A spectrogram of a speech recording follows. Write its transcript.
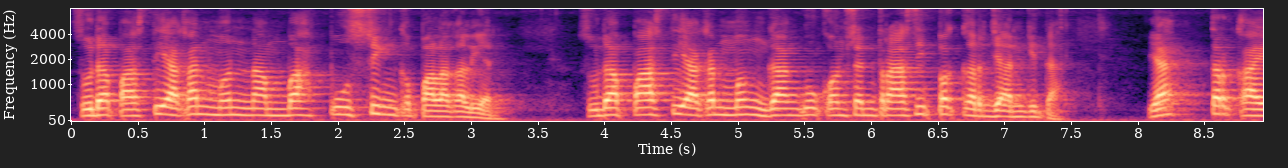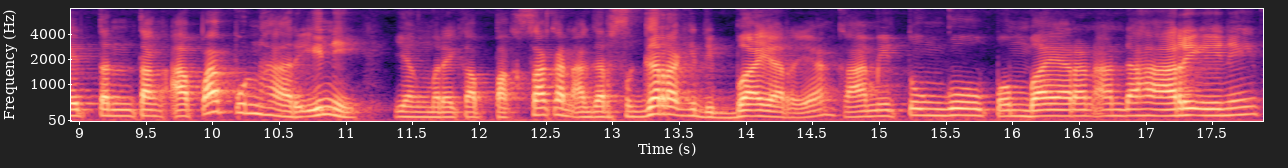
Sudah pasti akan menambah pusing kepala kalian sudah pasti akan mengganggu konsentrasi pekerjaan kita. Ya, terkait tentang apa pun hari ini yang mereka paksakan agar segera dibayar ya. Kami tunggu pembayaran Anda hari ini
